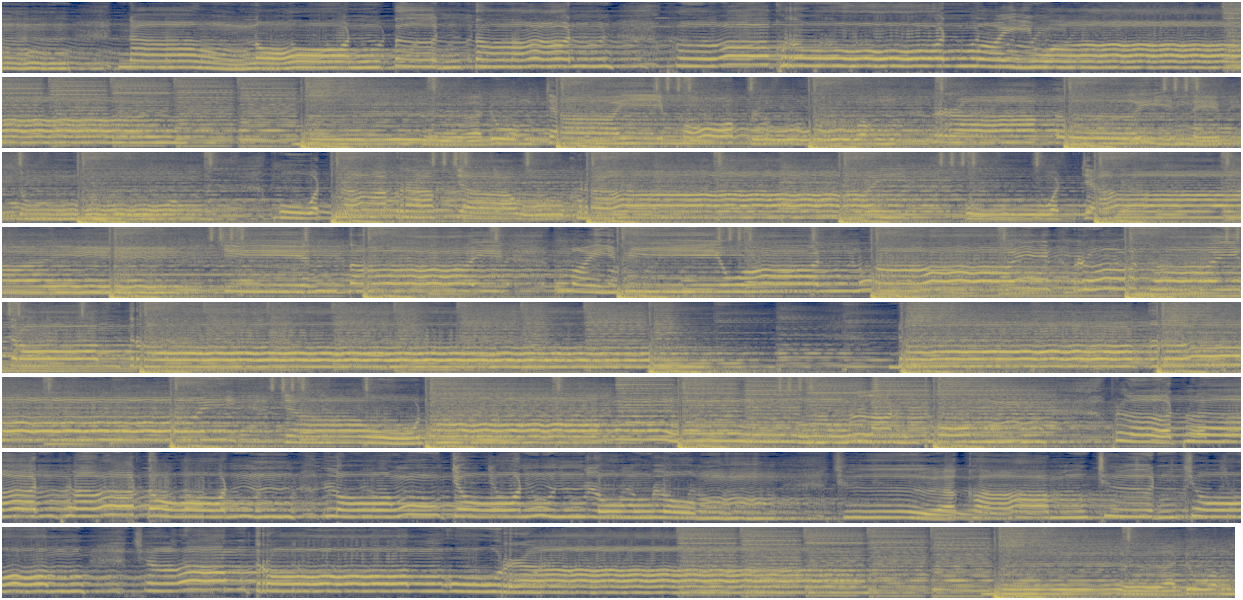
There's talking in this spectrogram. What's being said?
นั่งนอนตื่นตานเพ้อครวนไม่วายเมื่อดวงใจพบลวง รักเอ่ยเน็บสูงปวดนักรักเจ้าินเพลอตนหลงจนลงลม เชื่อคำชื่นชม ช้ำตรอมอุราเมื่อดวง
